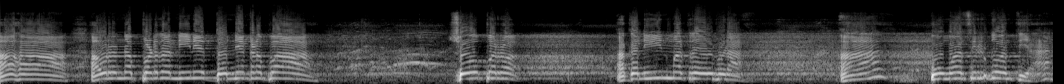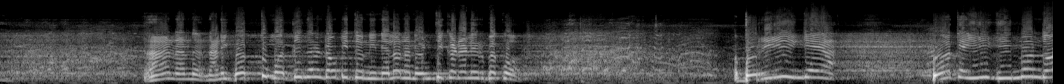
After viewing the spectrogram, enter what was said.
ಆಹಾ, ಅವರನ್ನ ಪಡೆದ ನೀನೇ ಧನ್ಯ ಕಣಪ್ಪ. ಸೂಪರ್. ಅಕ್ಕ, ನೀನ್ ಮಾತ್ರ ಹೇಳ್ಬೇಡ. ಆ? ಉಮಾಸಿರಿದು ಅಂತೀಯ? ಆ ನನ್ನ ನನಗೆ ಗೊತ್ತು ಮೊದ್ಲಿಂದ ಡೌಟ್ ಇತ್ತು. ನೀನೆಲ್ಲ ನನ್ನ ಹೆಂಡತಿ ಕಡೆಯಲ್ಲಿ ಇರಬೇಕು. ಬರೀ ಹಿಂಗೆ. ಓಕೆ, ಈಗ ಇನ್ನೊಂದು,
